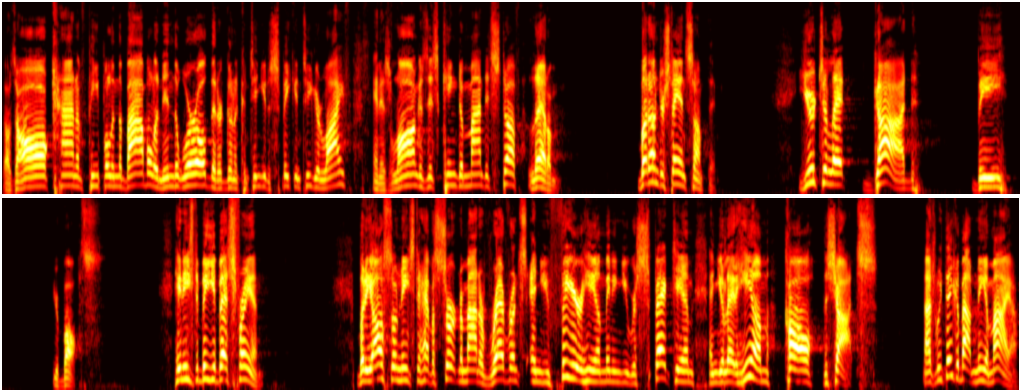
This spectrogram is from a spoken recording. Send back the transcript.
There's all kind of people in the Bible and in the world that are going to continue to speak into your life. And as long as it's kingdom minded stuff, let them. But understand something. You're to let God be your boss. He needs to be your best friend. But he also needs to have a certain amount of reverence and you fear him, meaning you respect him and you let him call the shots. Now, as we think about Nehemiah,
